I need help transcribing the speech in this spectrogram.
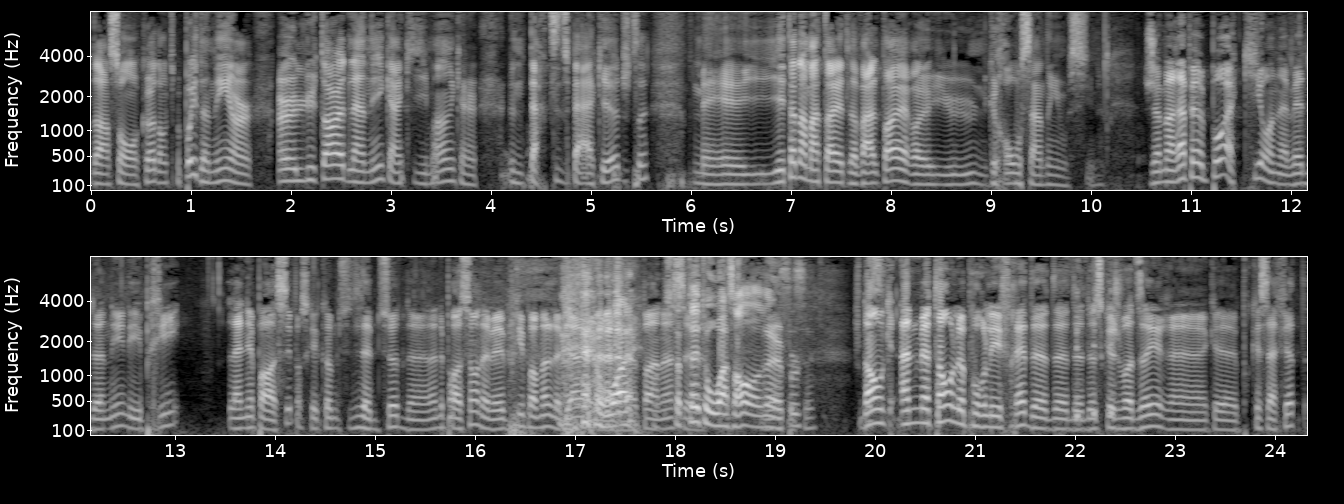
dans son cas. Donc tu peux pas lui donner un, un lutteur de l'année quand il manque un- une partie du package. Mais il était dans ma tête. Le Walter a eu une grosse année aussi. Je me rappelle pas à qui on avait donné les prix l'année passée, parce que comme tu dis d'habitude, euh, l'année passée, on avait pris pas mal de bière euh, pendant C'était ce- peut-être au hasard Ouais, un peu. ça. Donc, admettons là, pour les frais de, de, de, de ce que je vais dire euh, que, pour que ça fitte,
